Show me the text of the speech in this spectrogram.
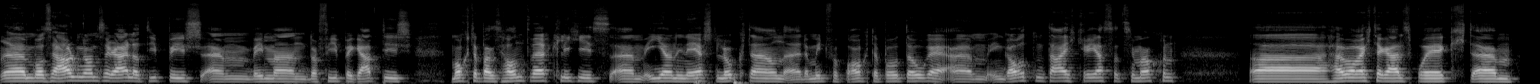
Ähm, was auch ein ganz geiler Tipp ist, ähm, wenn man dafür begabt ist, macht aber was Handwerkliches. Ähm, ich habe den ersten Lockdown äh, damit verbracht, ein paar Tage ähm, im Gartenteich Grießer zu machen. Äh, war echt ein geiles Projekt. Ähm,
